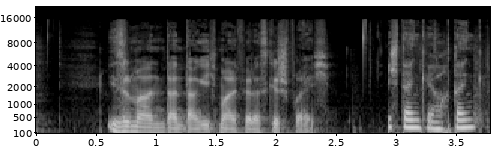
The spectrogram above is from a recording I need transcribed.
Iselmann, dann danke ich mal für das Gespräch. Ich danke auch, danke.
